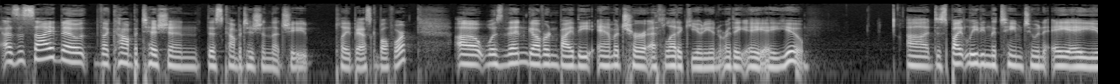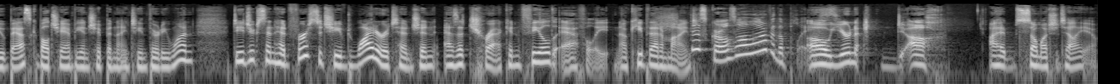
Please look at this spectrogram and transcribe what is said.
as a side note, the competition, this competition that she played basketball for, uh, was then governed by the Amateur Athletic Union or the AAU. Uh, despite leading the team to an AAU basketball championship in 1931, Didrikson had first achieved wider attention as a track and field athlete. Now keep that in mind. This girl's all over the place. Oh, you're not. Ugh, I have so much to tell you.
